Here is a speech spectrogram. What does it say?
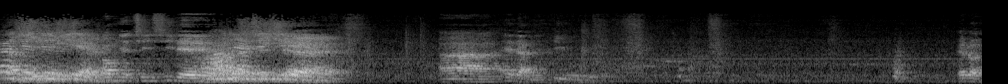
တန်ရှင်းရှင်းရှိတယ်ကောင်းမြတ်ခြင်းရှိတယ်ကောင်းမြတ်ခြင်းရှိတယ်အာအဲ့ဒါလည်းပြီးဘူးအဲ့တော့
